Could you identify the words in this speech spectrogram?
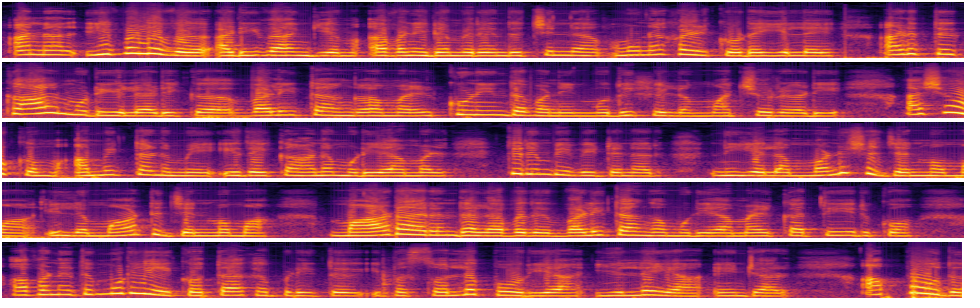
ஆனால் இவ்வளவு அடி வாங்கியும் அவனிடமிருந்து சின்ன முனகள் கூட இல்லை. அடுத்து கால் முடியில் அடிக்க வழி தாங்காமல் குனிந்தவனின் முதுகிலும் மற்றொரு அடி அசோக்கும் அமித் அமிர்தனுமே இதை காண முடியாமல் திரும்பி விட்டனர் நீ எல்லாம் மனுஷ ஜென்மமா? இல்ல மாட்டு ஜென்மமா? மாடா இருந்தாலாவது வழி தாங்க முடியாமல் கத்தி இருக்கும். அவனது முடியை கொத்தாக பிடித்து இப்ப சொல்ல போறியா? இல்லையா? என்றார். அப்போது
